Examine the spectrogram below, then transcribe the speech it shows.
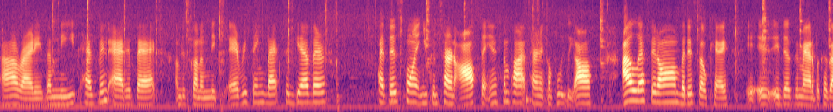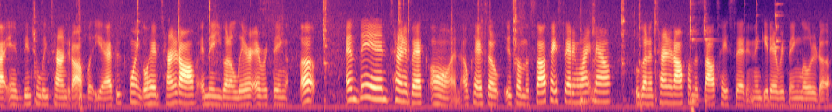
Alrighty, the meat has been added back. I'm just going to mix everything back together. At this point, you can turn off the Instant Pot, turn it completely off. I left it on, but it's okay. it, it, it, doesn't matter because I eventually turned it off. But yeah, at this point, go ahead and turn it off. And then you're going to layer everything up. And then turn it back on. Okay, so it's on the saute setting right now. We're going to turn it off on the saute setting and get everything loaded up.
